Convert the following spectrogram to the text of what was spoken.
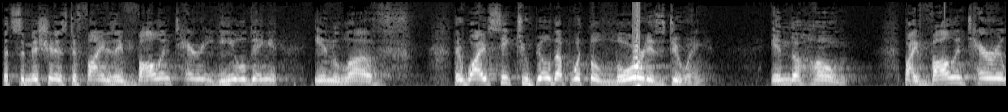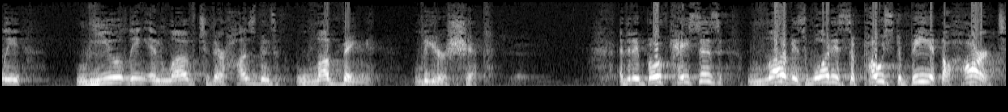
That submission is defined as a voluntary yielding in love. That wives seek to build up what the Lord is doing in the home by voluntarily yielding in love to their husband's loving leadership. And that in both cases, love is what is supposed to be at the heart,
